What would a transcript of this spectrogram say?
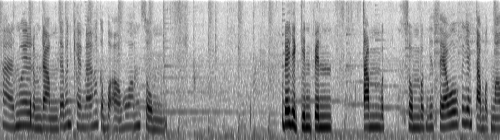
ถ้าหน่วยดำๆแต่มันแข็งหลายเขาก็บ่เอาเพราะว่ามันสมได้อยากกินเป็นตำบักสมบักยาแซวก็ยังตำบักเมา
